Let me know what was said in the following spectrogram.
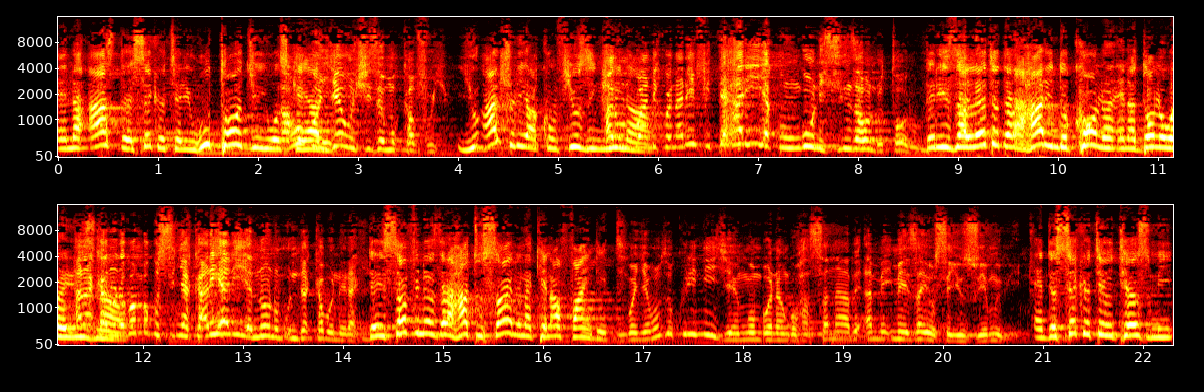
And I asked the secretary, Who told you it was chaotic? njyewe unshize mu kavuyo You actually are confusing me now. urwandiko nari mfite hariya ku nguni sinzi aho ndutora ubu There is a letter that I had in the corner and I don't know where it is now. nagomba gusinya kari hariya none ubu ndakabonera he There is something else that I had to sign and I cannot find it. ngo njye mu by'ukuri nigiye ngo mbona ngo hasa nabi ame- imeza yose yuzuyemo ibintu And the secretary tells me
